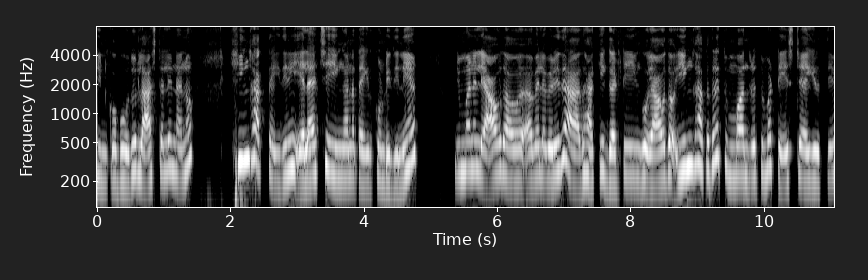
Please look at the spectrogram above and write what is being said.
ತಿನ್ಕೋಬಹುದು. ಲಾಸ್ಟಲ್ಲಿ ನಾನು ಹಿಂಗೆ ಹಾಕ್ತಾ ಇದ್ದೀನಿ, ಎಲಾಚಿ ಹಿಂಗನ್ನು ತೆಗೆದುಕೊಂಡಿದ್ದೀನಿ. ನಿಮ್ಮ ಮನೇಲಿ ಯಾವುದು ಅವೈಲೇಬಲ್ ಇದೆ, ಅದು ಹಾಕಿ ಗಟ್ಟಿ ಹಿಂಗು ಯಾವುದೋ, ಹಿಂಗೆ ಹಾಕಿದ್ರೆ ತುಂಬ ಅಂದರೆ ತುಂಬ ಟೇಸ್ಟಿಯಾಗಿರುತ್ತೆ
